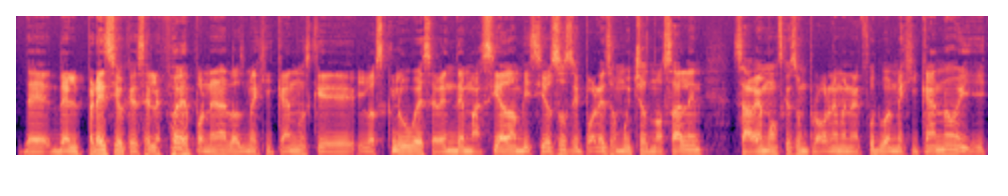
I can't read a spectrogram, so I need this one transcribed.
del precio que se le puede poner a los mexicanos, que los clubes se ven demasiado ambiciosos y por eso muchos no salen. Sabemos que es un problema en el fútbol mexicano y,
